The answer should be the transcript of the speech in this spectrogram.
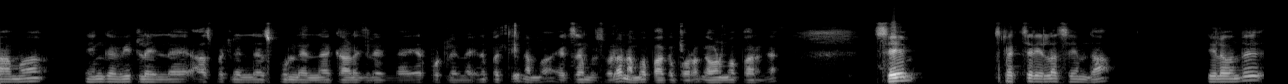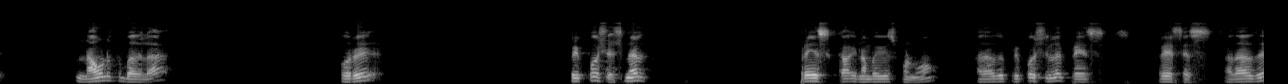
நாம எங்க வீட்டில் இல்லை ஹாஸ்பிட்டலில் இல்லை ஸ்கூல்ல இல்லை காலேஜில் இல்லை ஏர்போர்ட்ல இல்லை இதை பற்றி நம்ம எக்ஸாம்பிள்ஸோட நம்ம பார்க்க போறோம். கவனமா பாருங்க. சேம் ஸ்ட்ரக்சர் எல்லாம் சேம் தான். இதில் வந்து நவுனுக்கு பதிலாக ஒரு ப்ரிப்போசிஷனல் ப்ரேஸ் நம்ம யூஸ் பண்ணுவோம். அதாவது ப்ரிப்போஷனல் ப்ரேஸ் ப்ரேசஸ் அதாவது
